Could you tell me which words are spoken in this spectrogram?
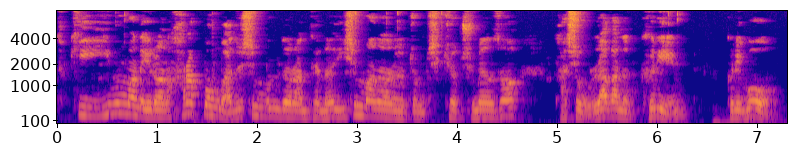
특히 2분 만에 이런 하락봉 맞으신 분들한테는 20만원을 좀 지켜주면서 다시 올라가는 그림 그리고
